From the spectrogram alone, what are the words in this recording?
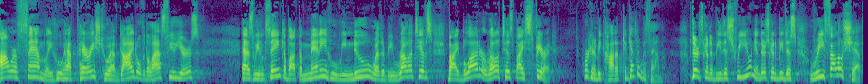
our family who have perished, who have died over the last few years, as we think about the many who we knew, whether it be relatives by blood or relatives by spirit, we're going to be caught up together with them. There's going to be this reunion. There's going to be this refellowship.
